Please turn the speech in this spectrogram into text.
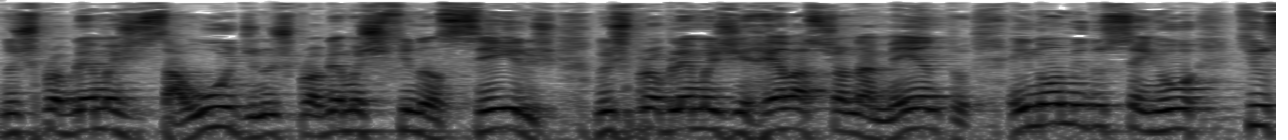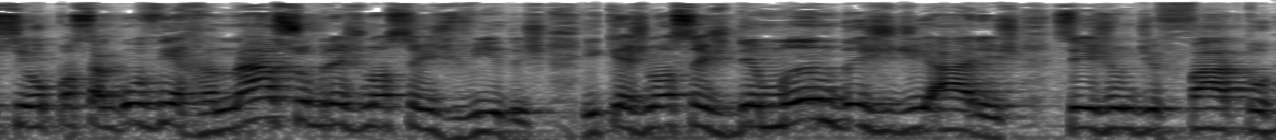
nos problemas de saúde, nos problemas financeiros, nos problemas de relacionamento. Em nome do Senhor, que o Senhor possa governar sobre as nossas vidas e que as nossas demandas diárias sejam de fato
